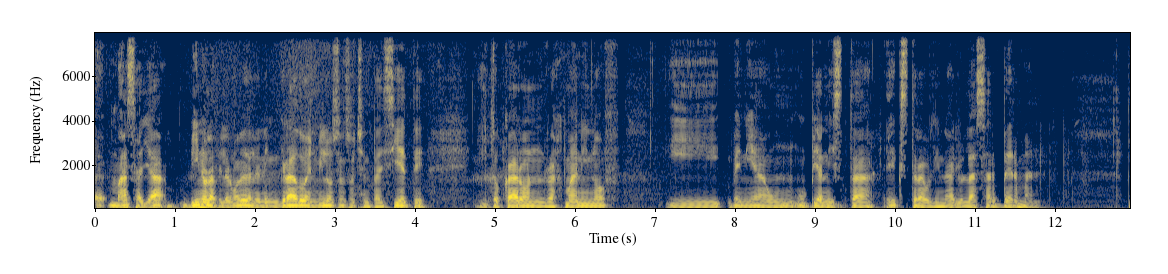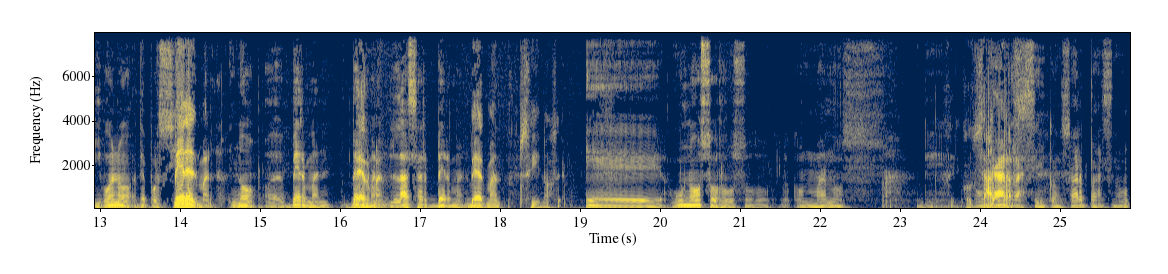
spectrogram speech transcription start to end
eh, más allá, vino la Filarmónica de Leningrado en 1987 y tocaron Rachmaninoff y venía un, pianista extraordinario, Lazar Berman. Y bueno, de por sí... Berman. No, uh, Berman, Berman. Lazar Berman. Berman, sí, no sé. Eh, un oso ruso con manos de, con, zarpas. sí, con zarpas, ¿no?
